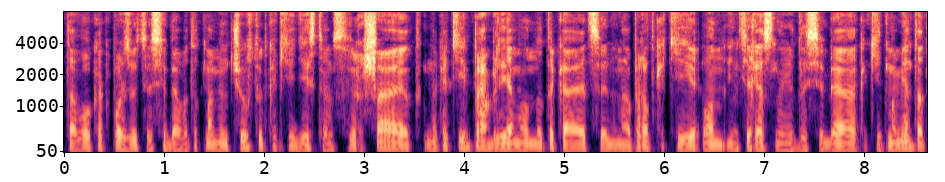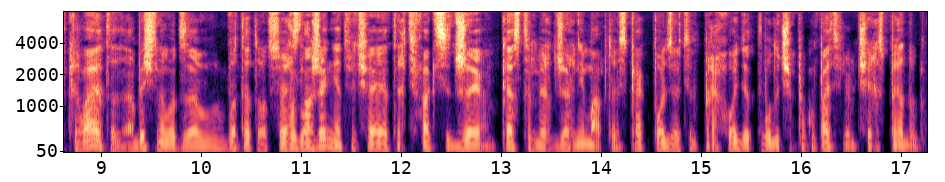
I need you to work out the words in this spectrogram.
того, как пользователь себя в этот момент чувствует, какие действия он совершает, на какие проблемы он натыкается, или наоборот, какие он интересные для себя какие-то моменты открывает. Обычно вот за вот это вот все разложение отвечает артефакт CGM, Customer Journey Map, то есть как пользователь проходит, будучи покупателем, через продукт.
